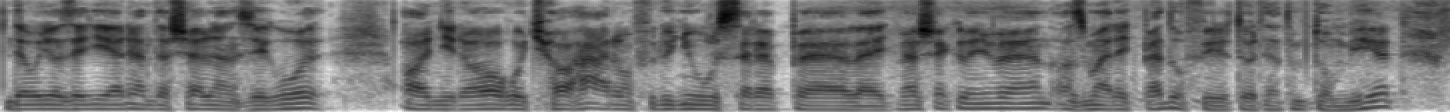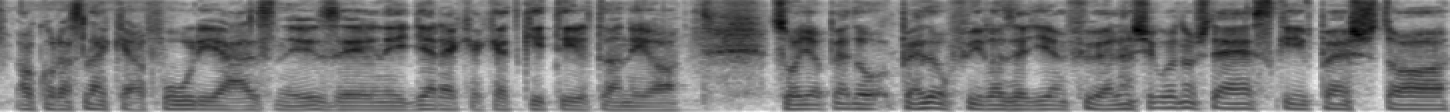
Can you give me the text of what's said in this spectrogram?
de hogy az egy ilyen rendes ellenzék volt, annyira, hogyha háromfülű nyúl szerepel egy mesekönyvben, az már egy pedofil történet, nem tudom miért, akkor azt le kell fóliázni, zélni, gyerekeket kitiltani. A... Szóval a pedo, pedofil az egy ilyen fő ellenség volt. Most ehhez képest a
